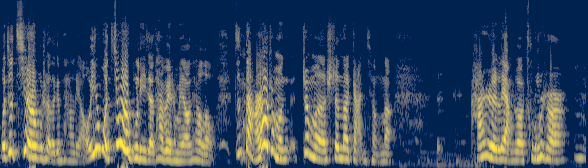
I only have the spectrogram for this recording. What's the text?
我就锲而不舍的跟他聊，因为我就是不理解他为什么要跳楼，这哪有这么这么深的感情呢？还是两个初中生，嗯，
